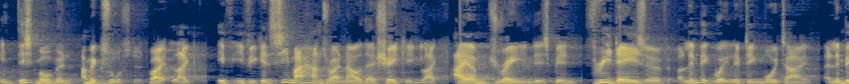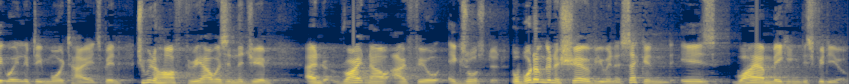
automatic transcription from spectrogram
in this moment, I'm exhausted. Right, like if if you can see my hands right now, they're shaking. Like I am drained. It's been three days of Olympic weightlifting Muay Thai, Olympic weightlifting Muay Thai. It's been two and a half, three hours in the gym. And right now I feel exhausted. But what I'm going to share with you in a second is why I'm making this video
